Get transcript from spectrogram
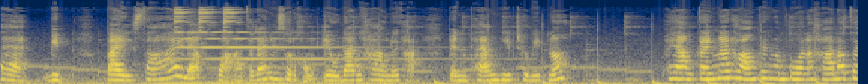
แต่บิดไปซ้ายและขวาจะได้ในส่วนของเอวด้านข้างด้วยค่ะ เป็นแพลงฮิปทวิตเนาะพยายามเกรงหน้าท้องเกรงลำตัวนะคะ เราจะ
